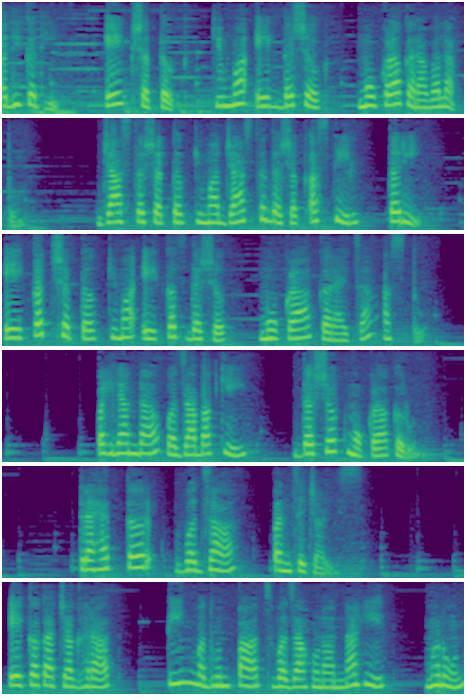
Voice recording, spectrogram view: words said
कधी कधी एक शतक किंवा एक दशक मोकळा करावा लागतो. जास्त शतक किंवा जास्त दशक असतील तरी एकच शतक किंवा एकच दशक मोकळा करायचा असतो. पहिल्यांदा वजाबाकी दशक मोकळा करून. त्र्याहत्तर वजा पंचेचाळीस. एककाच्या घरात तीन मधून पाच वजा होणार नाहीत म्हणून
